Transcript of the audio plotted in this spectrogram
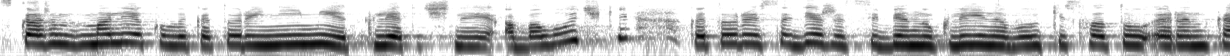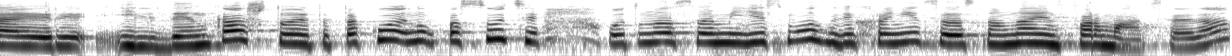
скажем, молекулы, которые не имеют клеточные оболочки, которые содержат в себе нуклеиновую кислоту РНК или ДНК. Что это такое? Ну, по сути, вот у нас с вами есть мозг, где хранится основная информация. Да?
